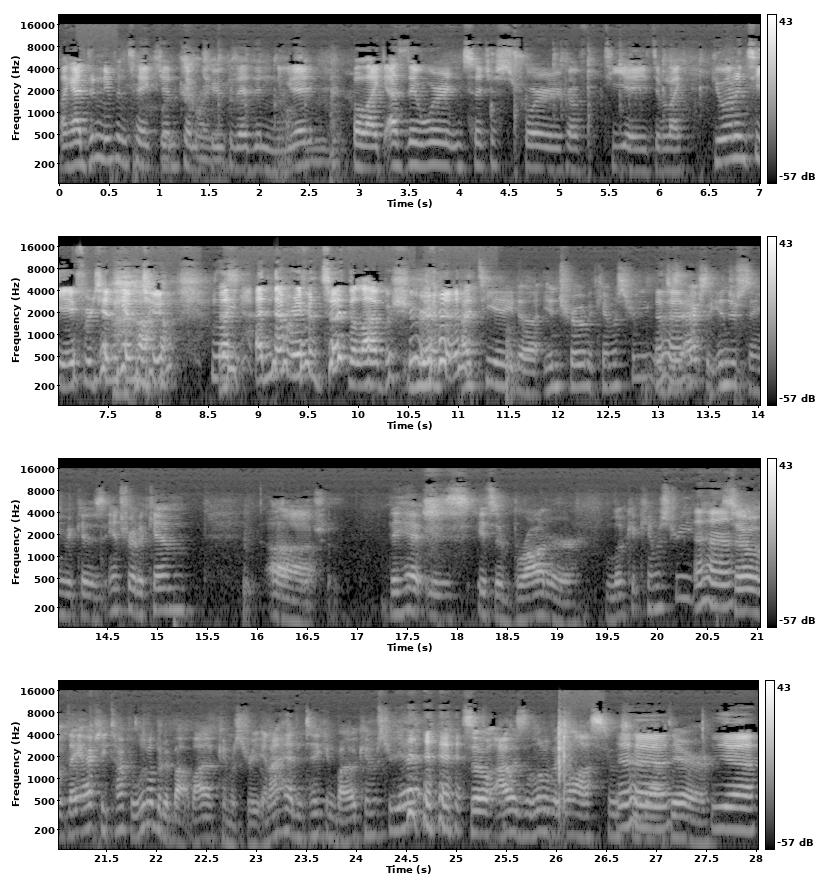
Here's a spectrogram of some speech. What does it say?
like I didn't even take Gen Chem 2 because I didn't need it. But like as they were in such a shortage of TAs, they were like, "Do you want a TA for Gen Chem 2?" like I never even took the lab, but sure. Yeah, I TA'd uh, Intro to Chemistry, which is Uh-huh. actually interesting because Intro to Chem, uh, they have is it's a broader look at chemistry. Uh-huh. So they actually talked a little bit about biochemistry, and I hadn't taken biochemistry yet, so I was a little bit lost we Uh-huh. got there. Yeah.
